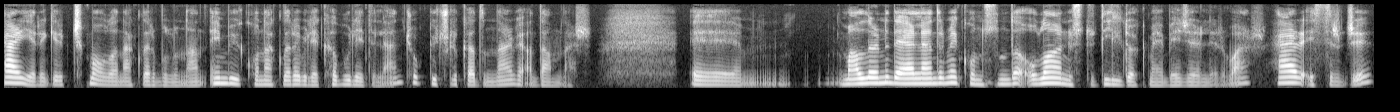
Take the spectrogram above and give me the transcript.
her yere girip çıkma olanakları bulunan, en büyük konaklara bile kabul edilen çok güçlü kadınlar ve adamlar. E, mallarını değerlendirmek konusunda olağanüstü dil dökmeye becerileri var. Her esirci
